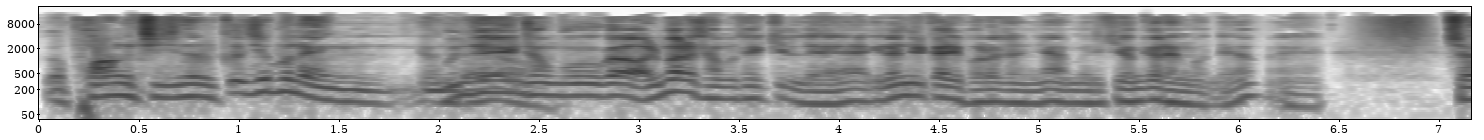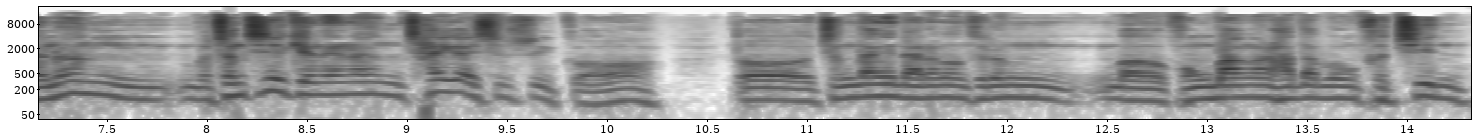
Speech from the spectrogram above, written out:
그 포항 지진을 끄집어낸 건데요. 문재인 정부가 얼마나 잘못했길래 이런 일까지 벌어졌냐 뭐 이렇게 연결한 건데요. 예. 저는 뭐 정치적 견해는 차이가 있을 수 있고 또 정당에 따르면 그런 뭐 공방을 하다 보면 거친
